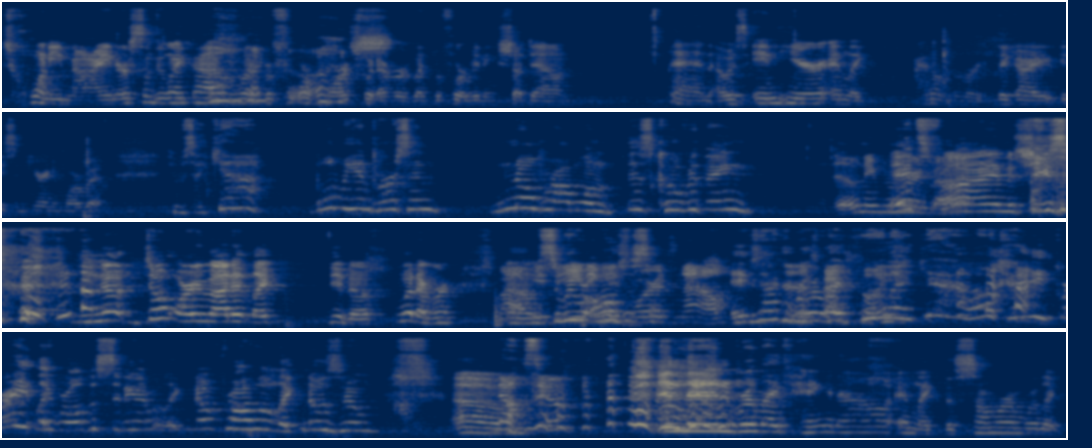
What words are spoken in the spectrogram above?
29 or something like that, Oh like before gosh. March, whatever, like before everything shut down. And I was in here and like I don't remember the guy isn't here anymore, but he was like, "Yeah, we'll be in person, no problem. This COVID thing, Don't even worry it's about fine." And she's no, don't worry about it. Like you know, whatever. Wow, Um, so we were all just words now. Exactly. We were like, we were like, yeah, okay, great. Like we're all just sitting there. We're like, no problem. Like no Zoom. Um, no Zoom. and then we're like hanging out and like the summer and we're like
